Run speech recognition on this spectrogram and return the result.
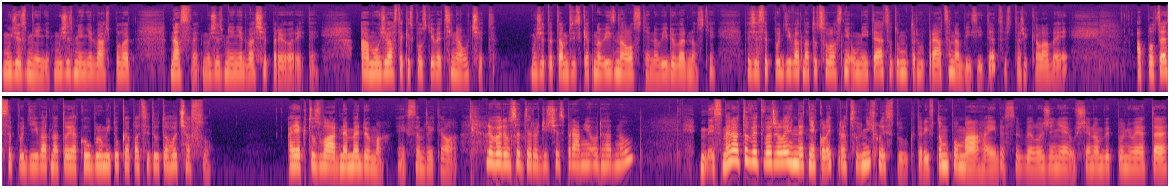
může změnit. Může změnit váš pohled na svět, může změnit vaše priority a může vás taky spoustě věcí naučit. Můžete tam získat nové znalosti, nové dovednosti. Takže se podívat na to, co vlastně umíte a co tomu trhu práce nabízíte, což jste říkala vy. A poté se podívat na to, jakou budu mít tu kapacitu toho času. A jak to zvládneme doma, jak jsem říkala. Dovedou se ty rodiče správně odhadnout? My jsme na to vytvořili hned několik pracovních listů, který v tom pomáhají, kde si vyloženě už jenom vyplňujete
